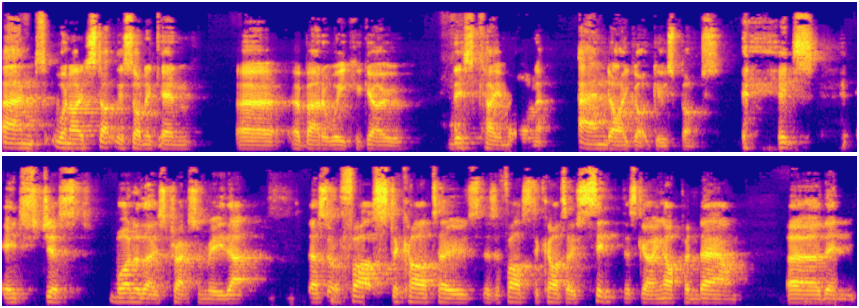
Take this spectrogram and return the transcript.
And when I stuck this on again uh, about a week ago, this came on and I got goosebumps. it's it's just one of those tracks for me that that sort of fast staccatos. There's a fast staccato synth that's going up and down. Uh, then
